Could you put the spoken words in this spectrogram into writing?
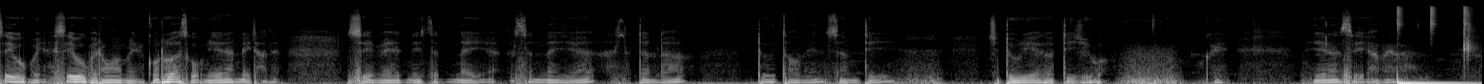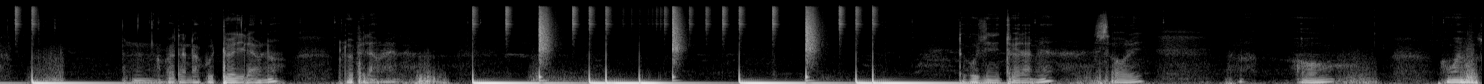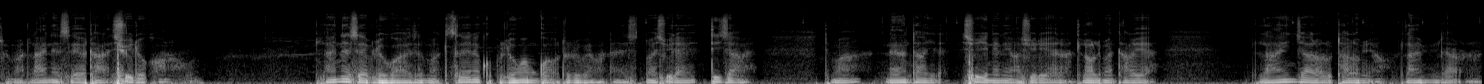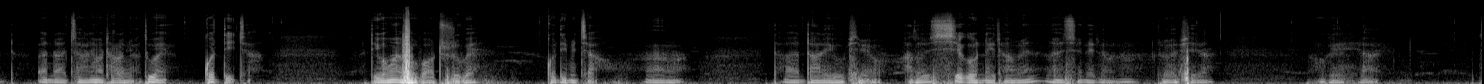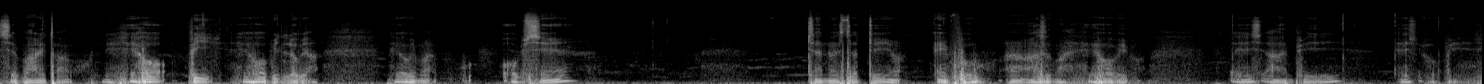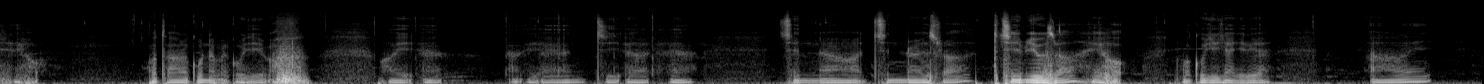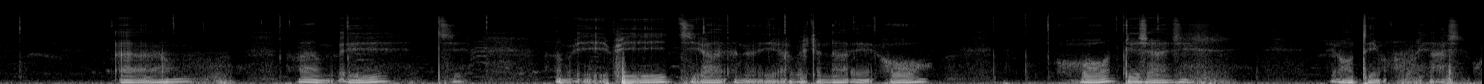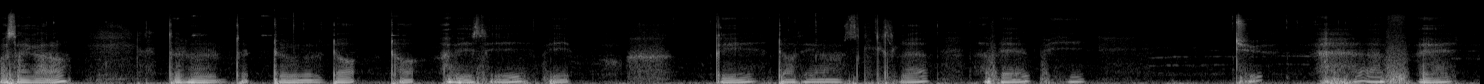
စေဖို့မေးစေဖို့ဘယ်တော့မှမေးတယ် control s ကိုအမြဲတမ်းနှိပ်ထားတယ်စေမယ်ဒီ12ရက်12ရက်17လ2070 tutorial ဆို TU ပေါ့ okay အမြဲတမ်းစေရမယ်ဟွန်းဘတ်တန်တစ်ခုတွဲကြည့်လိုက်မယ်နော်ဘယ်လိုဖြစ်လာမလဲတခုချင်းတွဲလိုက်မယ် sorry ဟော ဟိုမှာဘုရားမှာ line နဲ့ဆယ်ရထားရွှေ့လို့ကောင်းတော့ line နဲ့ဆယ်ဘယ်လိုကွာလဲဆိုမှဆယ်နဲ့ကိုဘယ်လိုမှမကွာအတူတူပဲမှာဒီမှာရွှေ့လိုက်တိကျပဲဒီမှာနန်းထားရတဲ့ရွှေ့နေတဲ့နေရာရွှေ့ရတာဒီလောက်လေးမှထားလို့ရ line ကြတော့လို့ထားလို့မရဘူး line ကြတော့အဲ့ဒါဂျာနဲ့မှထားလို့မရဘူးသူကကွက်တိကြဒီကောင်ကဘုရားအတူတူပဲကွက်တိမကြအောင်အာဒါဒါတွေကိုဖြစ်မြပေါ့အဲဆိုရှစ်ကိုနှိပ်ထားမယ်အဲရှစ်နှိပ်ထားတော့ဒီလိုဖြစ်တာโอเคရ ရှစ်ပါးလေးသွားပေါ့ဒီ hip hop beat hip hop beat လောက်ပြ hip hop beat မှာ option channel setting မှာ info အဲဆိုမှာ hip hop beat ပေါ့ HIP HOP hip hop ဟောတာကိုနာမည်ကိုရေးပါဟိုအဲ AIN GIN ချင်နာချင်ရစရာတချင်းမျိုးစာ hip hop ဒီမှာကိုရေးချင်ရေးရ I am am a g am a p g i n a African a o o တေးရှာကြီးရောတေးမှာရရှိ website ကတော့ www.avc k dot slash fab f a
